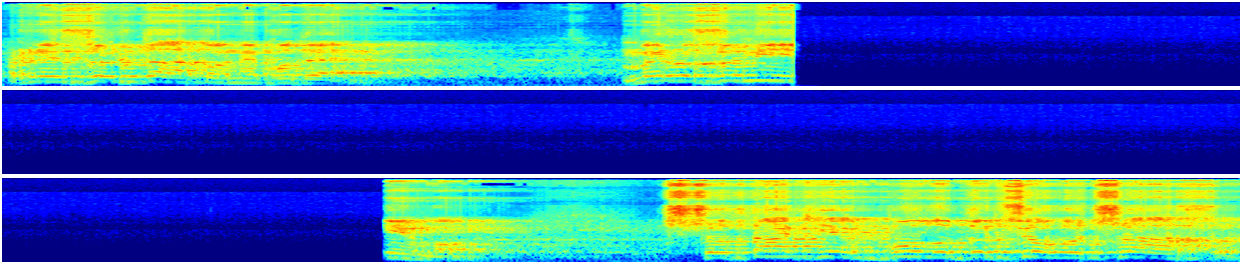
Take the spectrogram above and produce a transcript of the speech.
результату не буде. Ми розуміємо. Що так, як було до цього часу,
